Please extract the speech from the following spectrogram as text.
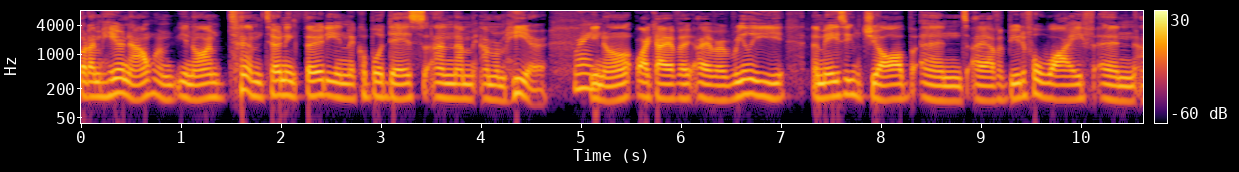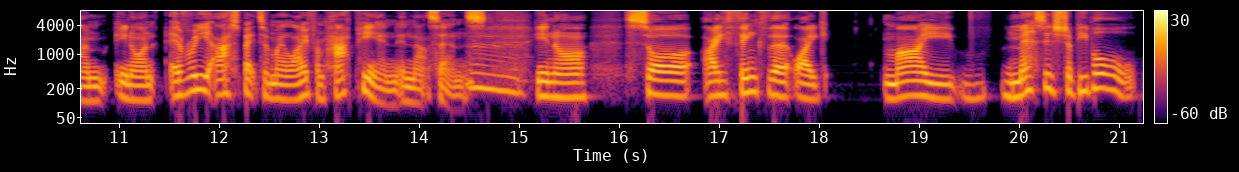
but I'm here now. I'm, you know, I'm, I'm turning thirty in a couple of days, and I'm, I'm here. Right. You know, like I have a, I have a really amazing job, and I have a beautiful wife, and I'm, you know, in every aspect of my life, I'm happy in, in that sense. Mm. You know, so I think that like my message to people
